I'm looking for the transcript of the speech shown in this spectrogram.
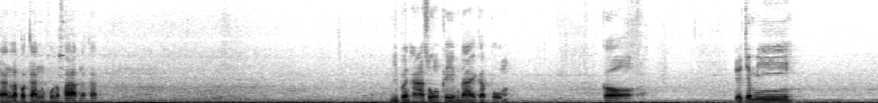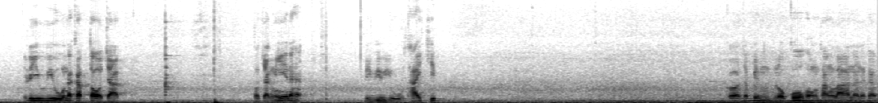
งานรับประกันคุณภาพนะครับ มีปัญหาส่งเคลมได้ครับผม ก็ เดี๋ยวจะมี รีวิวนะครับต่อจาก ต่อจากนี้นะฮะรีวิวอยู่ท้ายคลิป ก็จะเป็นโลโก้ของทางร้านนะครับ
